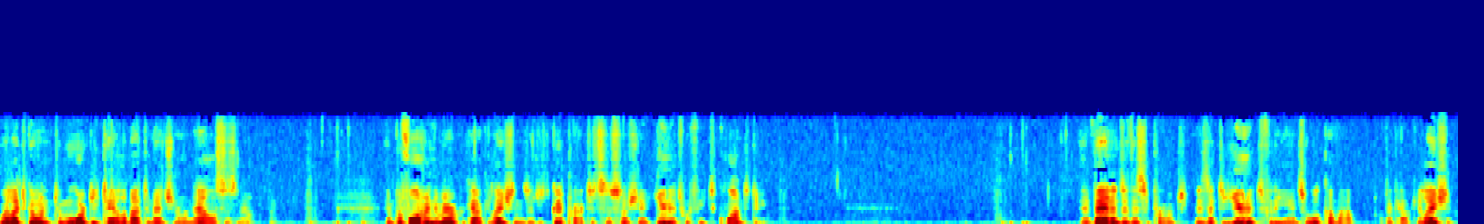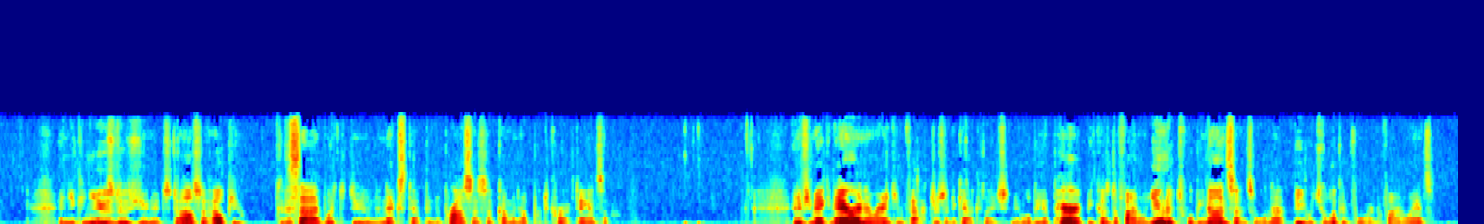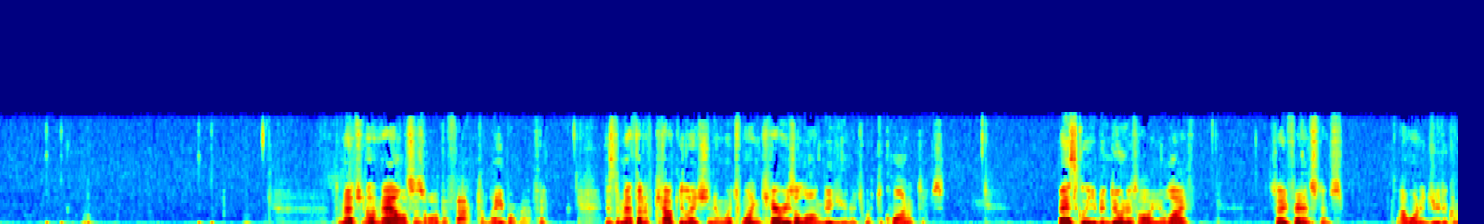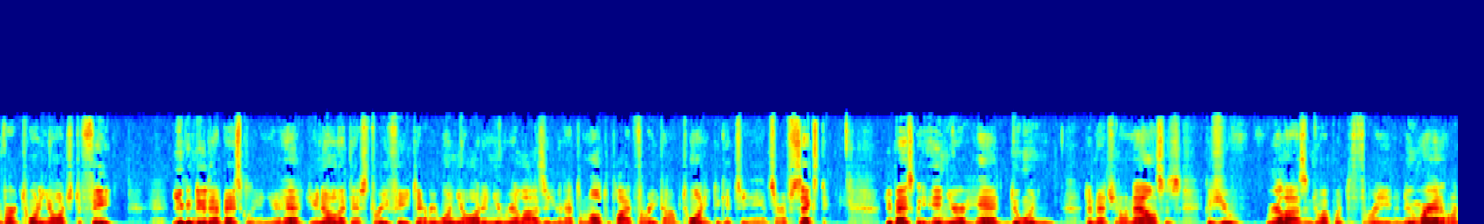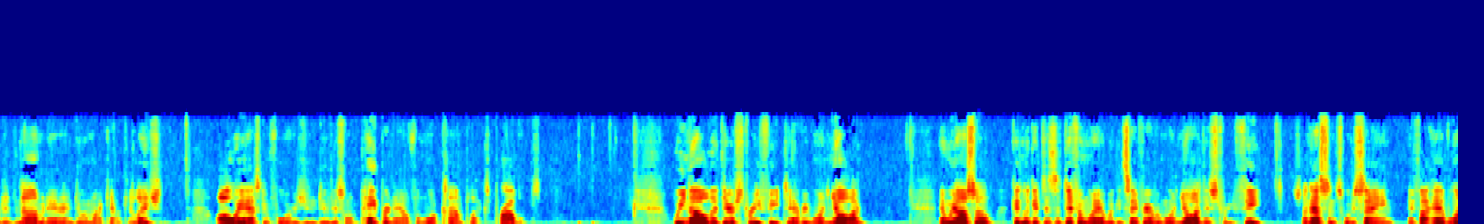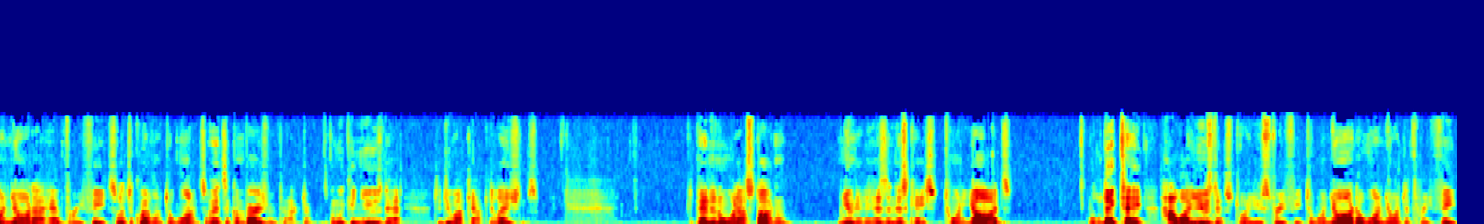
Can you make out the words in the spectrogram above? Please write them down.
We'd like to go into more detail about dimensional analysis now. In performing numerical calculations, it is good practice to associate units with each quantity. The advantage of this approach is that the units for the answer will come out of the calculation, and you can use those units to also help you to decide what to do in the next step in the process of coming up with the correct answer. And if you make an error in arranging factors in the calculation, it will be apparent because the final units will be nonsense and will not be what you're looking for in the final answer. Dimensional analysis, or the factor label method, is the method of calculation in which one carries along the units with the quantities. Basically, you've been doing this all your life. Say, for instance, I wanted you to convert 20 yards to feet. You can do that basically in your head. You know that there's three feet to every one yard, and you realize that you're going to have to multiply 3 times 20 to get to the answer of 60. You're basically in your head doing dimensional analysis because you've realizing do I put the 3 in the numerator or the denominator and doing my calculation. All we're asking for is you to do this on paper now for more complex problems. We know that there's 3 feet to every one yard, and we also can look at this a different way. We can say for every one yard, there's three feet. So in essence, we're saying if I have one yard, I have three feet. So it's equivalent to one. So it's a conversion factor. And we can use that to do our calculations. Depending on what our starting unit is, in this case 20 yards, will dictate how I use this. Do I use three feet to one yard or one yard to three feet?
